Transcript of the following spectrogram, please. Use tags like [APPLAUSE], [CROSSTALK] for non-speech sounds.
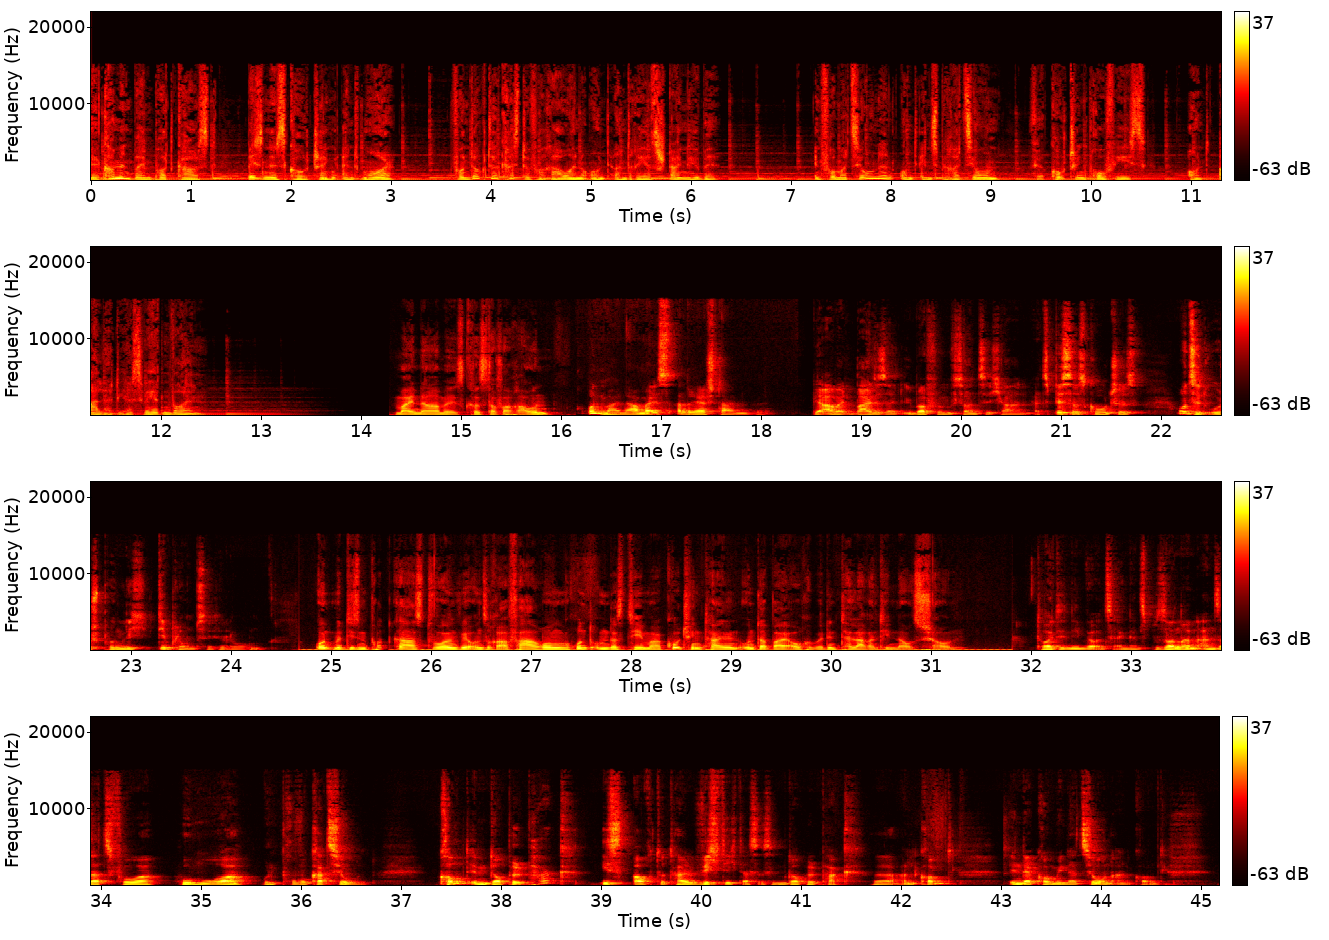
Willkommen beim Podcast Business Coaching and More von Dr. Christopher Rauen und Andreas Steinhübel. Informationen und Inspiration für Coaching-Profis und alle, die es werden wollen. Mein Name ist Christopher Rauen. Und mein Name ist Andreas Steinhübel. Wir arbeiten beide seit über 25 Jahren als Business Coaches und sind ursprünglich Diplompsychologen. Und mit diesem Podcast wollen wir unsere Erfahrungen rund um das Thema Coaching teilen und dabei auch über den Tellerrand hinausschauen. Heute nehmen wir uns einen ganz besonderen Ansatz vor, Humor und Provokation. Kommt im Doppelpack, ist auch total wichtig, dass es im Doppelpack äh, ankommt, in der Kombination ankommt.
